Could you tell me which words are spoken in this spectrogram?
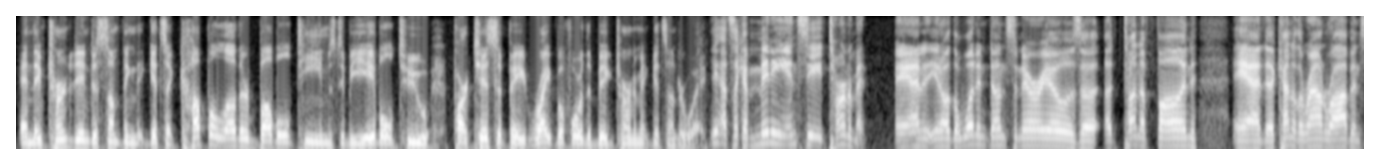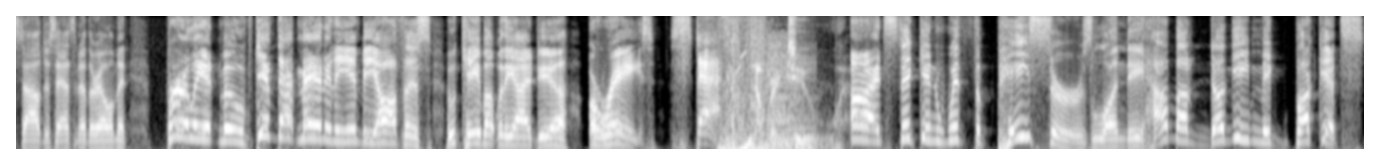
and they've turned it into something that gets a couple other bubble teams to be able to participate right before the big tournament gets underway. Yeah, it's like a mini NCAA tournament. And, you know, the one and done scenario is a, a ton of fun and uh, kind of the round robin style just adds another element. Brilliant move. Give that man in the NBA office who came up with the idea a raise. Stat. Number two. All right, sticking with the Pacers, Lundy. How about Dougie McBuckets?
